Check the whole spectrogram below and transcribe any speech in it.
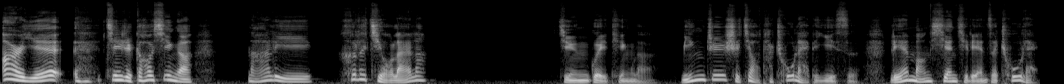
二爷今日高兴啊，哪里喝了酒来了？金贵听了，明知是叫他出来的意思，连忙掀起帘子出来。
